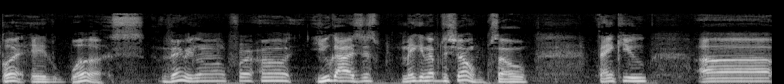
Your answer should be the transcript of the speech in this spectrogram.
but it was very long for uh you guys just making up the show. So thank you. Uh,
